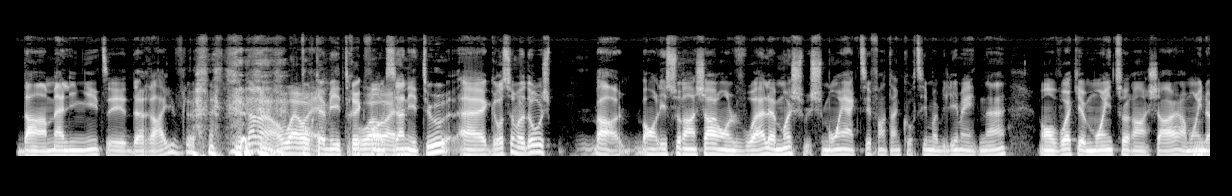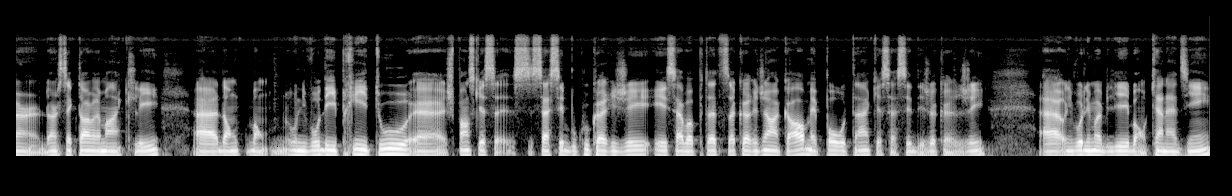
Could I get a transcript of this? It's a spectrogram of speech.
dans ma lignée de rêve. là. vois. Non, non, non, ouais, pour ouais. que mes trucs fonctionnent et tout. Euh, grosso modo, je- bon, bon, les surenchères, on le voit. Là. Moi, je, je suis moins actif en tant que courtier immobilier maintenant. On voit qu'il y a moins de surenchères, à Mm. moins d'un, d'un secteur vraiment clé. Euh, donc, bon, au niveau des prix et tout, euh, je pense que ça, ça s'est beaucoup corrigé et ça va peut-être se corriger encore, mais pas autant que ça s'est déjà corrigé. Euh, au niveau de l'immobilier, bon, canadien.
